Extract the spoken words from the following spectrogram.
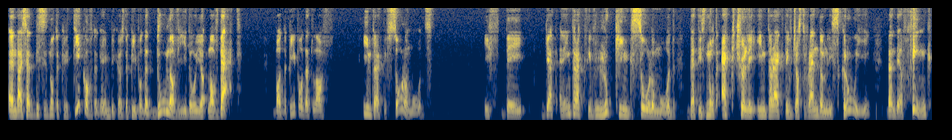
and I said this is not a critique of the game because the people that do love Yedo love that, but the people that love interactive solo modes, if they get an interactive looking solo mode that is not actually interactive, just randomly screwy, then they'll think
